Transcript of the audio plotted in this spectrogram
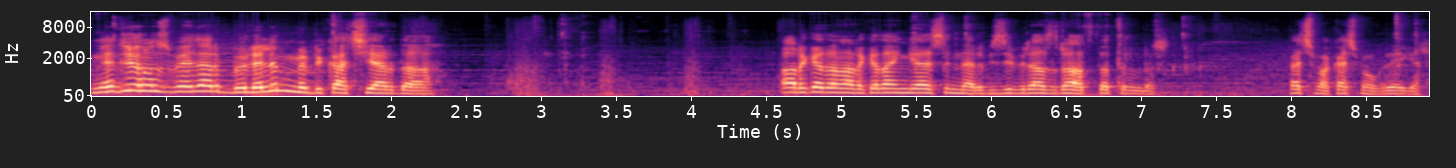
Ne diyorsunuz beyler? Bölelim mi birkaç yer daha? Arkadan arkadan gelsinler. Bizi biraz rahatlatırlar. Kaçma kaçma buraya gel.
